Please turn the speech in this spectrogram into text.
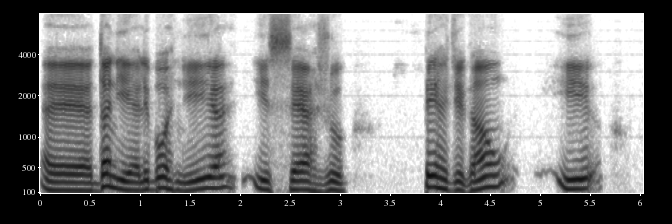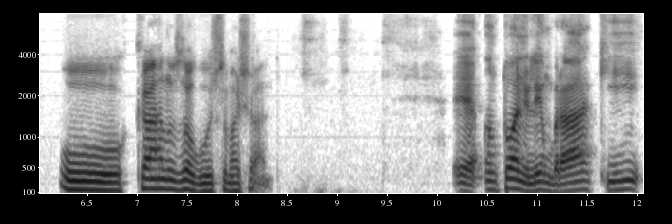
é, Daniele Bornia e Sérgio Perdigão e o Carlos Augusto Machado. É, Antônio, lembrar que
